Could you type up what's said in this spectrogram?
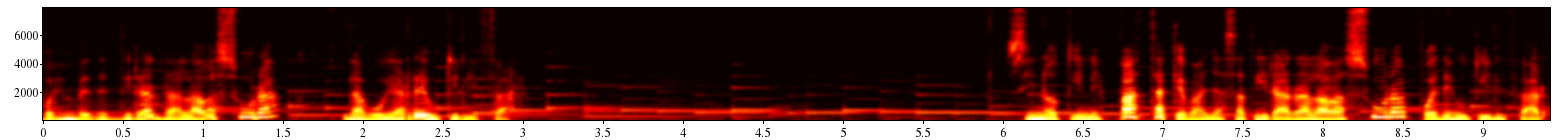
pues en vez de tirarla a la basura, la voy a reutilizar. Si no tienes pasta que vayas a tirar a la basura, puedes utilizar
